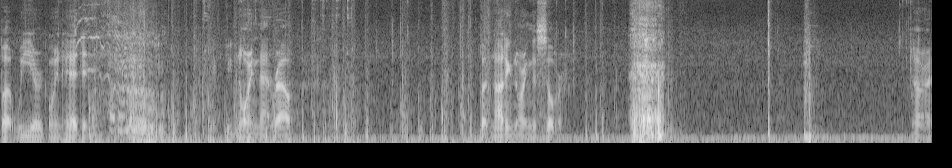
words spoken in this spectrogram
But we are going ahead and ignoring that route. But not ignoring this silver. Alright.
